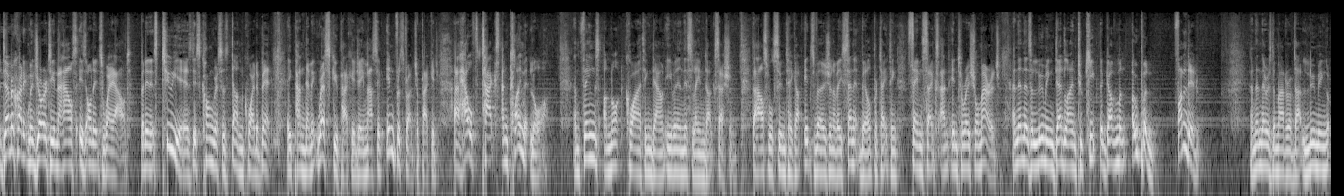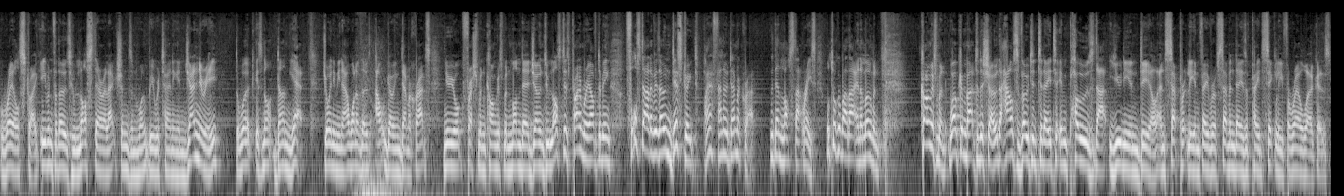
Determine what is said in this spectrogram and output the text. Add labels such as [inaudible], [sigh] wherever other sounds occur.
The Democratic majority in the House is on its way out. But in its two years, this Congress has done quite a bit a pandemic rescue package, a massive infrastructure package, a health, tax, and climate law. And things are not quieting down even in this lame duck session. The House will soon take up its version of a Senate bill protecting same sex and interracial marriage. And then there's a looming deadline to keep the government open, funded, and then there is the matter of that looming rail strike. Even for those who lost their elections and won't be returning in January, the work is not done yet. Joining me now, one of those outgoing Democrats, New York freshman Congressman Mondaire Jones, who lost his primary after being forced out of his own district by a fellow Democrat, who then lost that race. We'll talk about that in a moment. Congressman, welcome back to the show. The House voted today to impose that union deal and separately in favor of seven days of paid sick leave for rail workers.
